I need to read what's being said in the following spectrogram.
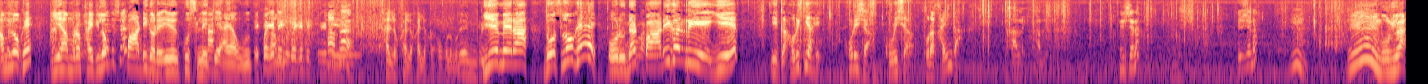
हम लोग है ये हमारा भाईटी लोग पार्टी कर रहे हैं ये कुछ लेके आया हूँ এক পেকেট এক পেকেট এক পেকেট खा लो खा लो खा लो खा लो ये मेरा दोस्त लोग है और उधर पार्टी कर रही है ये 이 가오리키야 해. 고리샤. 고리샤. 돌아가인가? 갈래 갈래. 해시나? 해시나? 음. 음, 뭐야?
